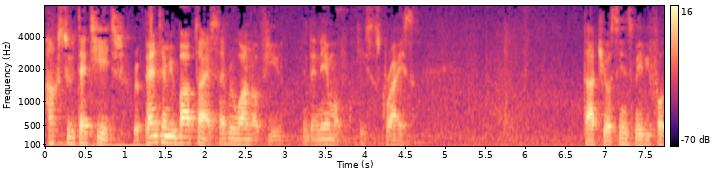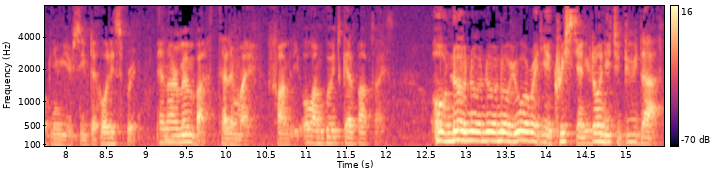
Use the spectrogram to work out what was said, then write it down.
Acts 2.38, repent and be baptized, every one of you, in the name of Jesus Christ. That your sins may be forgiven, you receive the Holy Spirit. And I remember telling my family, oh, I'm going to get baptized. Oh, no, no, no, no, you're already a Christian, you don't need to do that.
